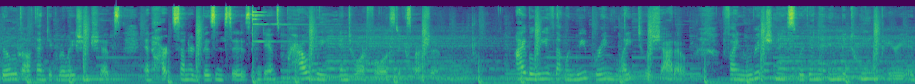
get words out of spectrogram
build authentic relationships and heart centered businesses, and dance proudly into our fullest expression. I believe that when we bring light to a shadow, find richness within the in between period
